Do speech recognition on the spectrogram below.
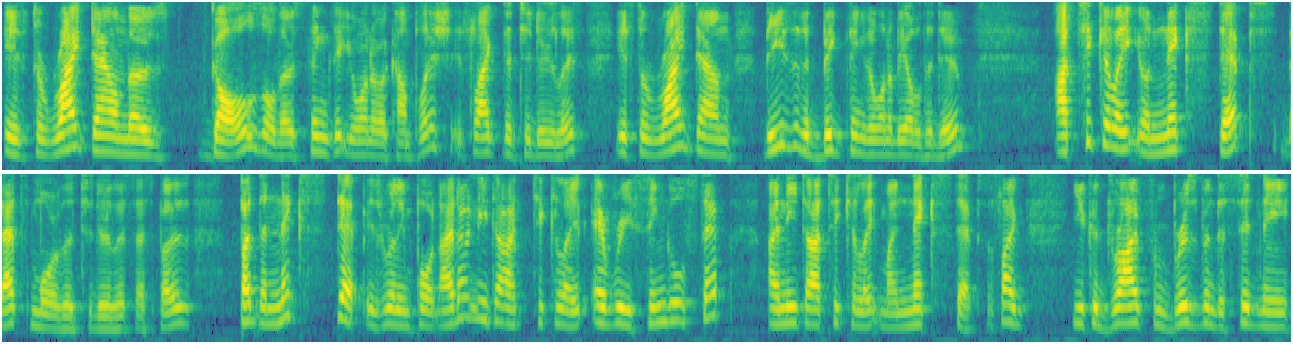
is to write down those goals or those things that you want to accomplish. It's like the to do list. It's to write down these are the big things I want to be able to do. Articulate your next steps. That's more of the to do list, I suppose. But the next step is really important. I don't need to articulate every single step. I need to articulate my next steps. It's like you could drive from Brisbane to Sydney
